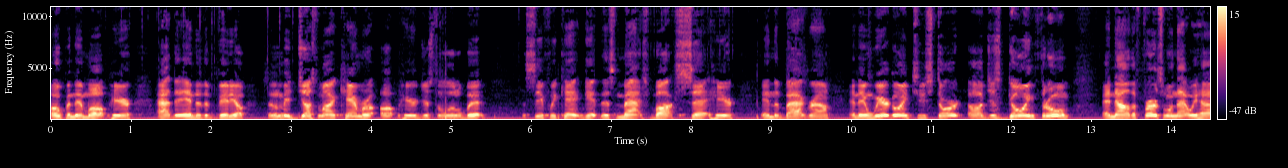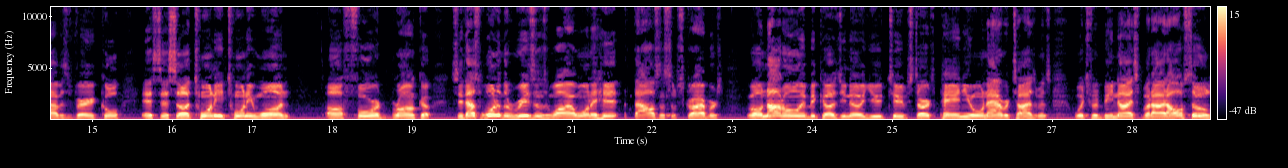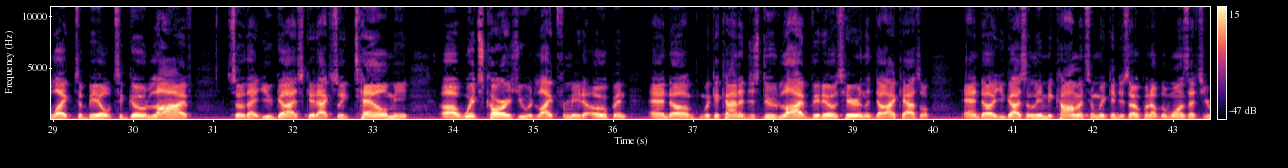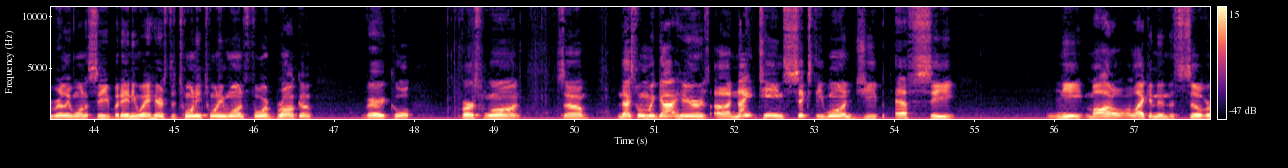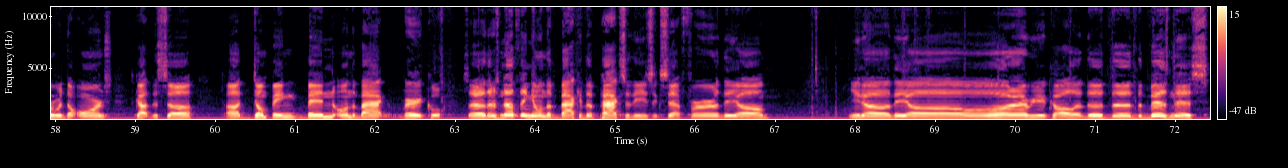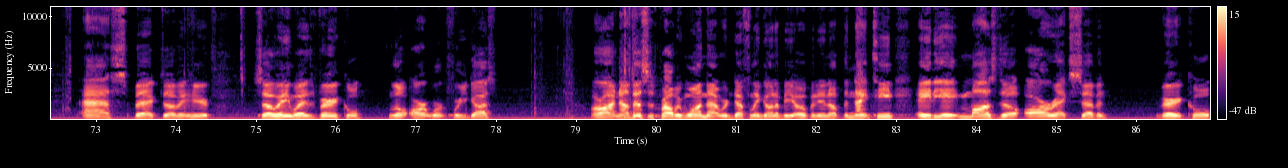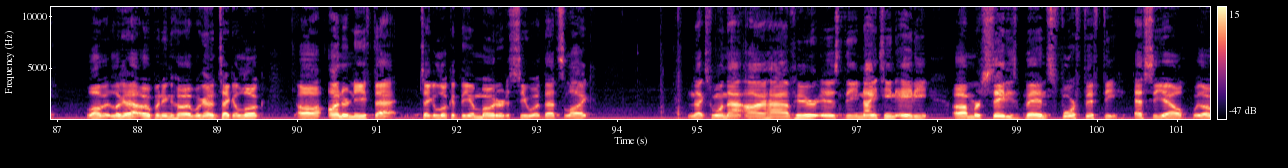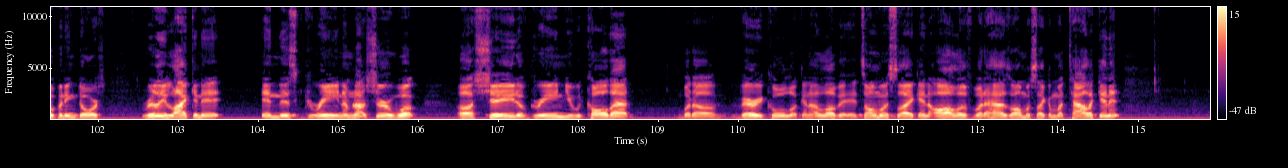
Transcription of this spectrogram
open them up here at the end of the video. So let me adjust my camera up here just a little bit. Let's see if we can't get this matchbox set here in the background. And then we're going to start uh, just going through them. And now the first one that we have is very cool. It's this uh, 2021 uh, Ford Bronco. See, that's one of the reasons why I want to hit a thousand subscribers. Well, not only because, you know, YouTube starts paying you on advertisements, which would be nice, but I'd also like to be able to go live so that you guys could actually tell me uh, which cars you would like for me to open. And uh, we could kind of just do live videos here in the Die Castle. And uh, you guys can leave me comments and we can just open up the ones that you really want to see. But anyway, here's the 2021 Ford Bronco. Very cool. First one. So next one we got here is a 1961 Jeep FC. Neat model. I like it in the silver with the orange. It's got this uh, uh, dumping bin on the back. Very cool. So there's nothing on the back of the packs of these except for the, uh, you know, the, uh, whatever you call it, the, the, the business aspect of it here. So anyways, very cool. A little artwork for you guys. All right, now this is probably one that we're definitely going to be opening up. The 1988 Mazda RX-7. Very cool. Love it. Look at that opening hood. We're going to take a look uh, underneath that. Take a look at the motor to see what that's like. Next one that I have here is the 1980 uh, Mercedes-Benz 450 SEL with opening doors. Really liking it in this green. I'm not sure what uh, shade of green you would call that, but uh, very cool looking. I love it. It's almost like an olive, but it has almost like a metallic in it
